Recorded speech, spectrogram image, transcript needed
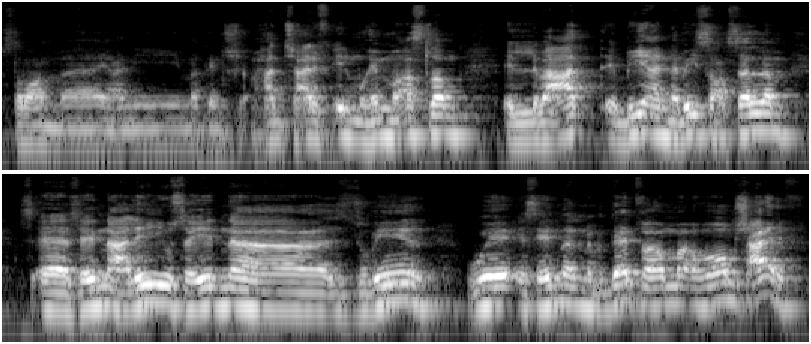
بس طبعا ما يعني ما كانش محدش عارف إيه المهمه أصلا اللي بعت بيها النبي صلى الله عليه وسلم سيدنا علي وسيدنا الزبير وسيدنا المقداد فهو مش عارف.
